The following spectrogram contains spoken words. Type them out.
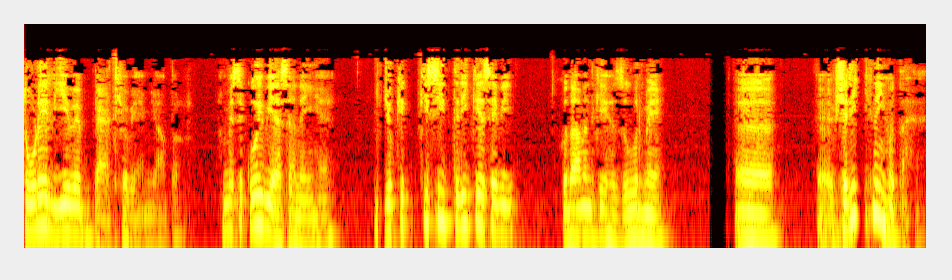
तोड़े लिए हुए बैठे हुए हैं यहाँ पर। हमें से कोई भी ऐसा नहीं है जो कि किसी तरीके से भी खुदावंत के हजूर में शरीक नहीं होता है।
